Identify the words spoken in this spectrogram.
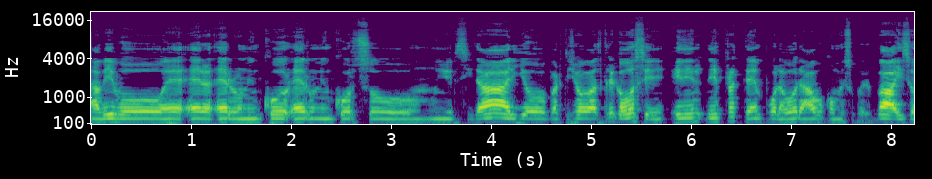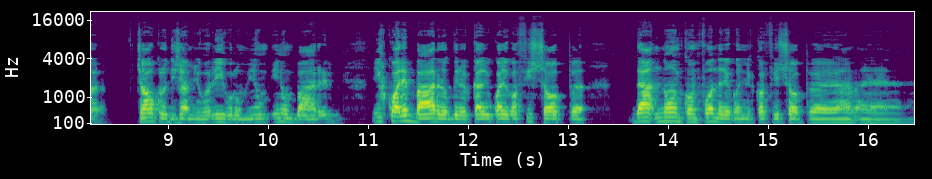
avevo, eh, ero, ero, in cor- ero in un corso universitario, partecipavo ad altre cose e nel, nel frattempo lavoravo come supervisor. Ciò lo diceva il mio curriculum in un, in un bar, il, il quale bar, ovvero il, il quale coffee shop, da non confondere con il coffee shop eh,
